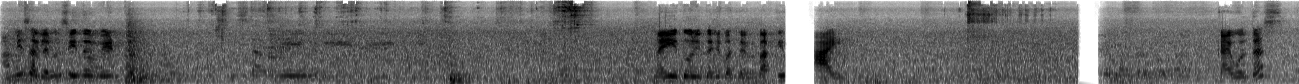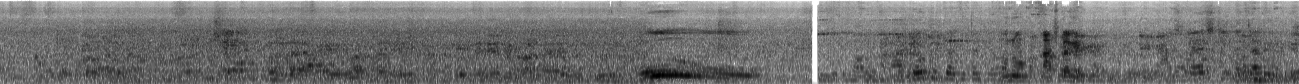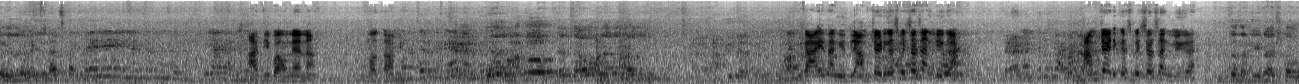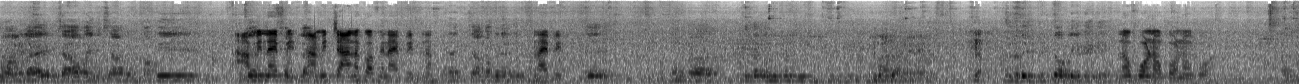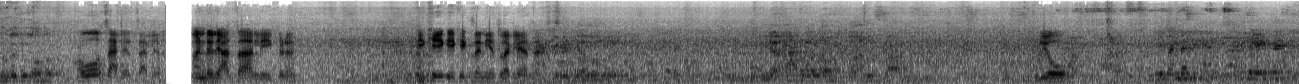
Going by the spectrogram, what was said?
आम्ही सगळ्यांना इथं वेट करतो. नाही हे दोन्ही तसे बसले. बाकी हाय. काय बोलतस? ओ. हो नाश्ता घे. आधी पाहुण्या ना मग आम्ही. काय सांगितले? आमच्या अडीका पैसा सांगले का? आमच्या अडीका स्पेशल सांगले का? तुमच्यासाठी नाश्ता वगैरे मागवला आहे. चहा पाहिजे चहा पाहिजे. कॉफी आम्ही नाही पित. आम्ही चहा ना कॉफी नाही पित ना. चहा कॉफी नाही पित? हे, इकडे. नको नको नको. हो चालेल चालेल. मंडळी आता आली इकडं. एक एक एक एक जण येत लागले आता. यो.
